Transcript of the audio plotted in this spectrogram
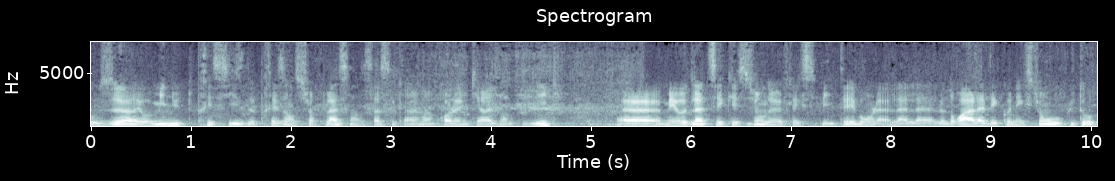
aux, heures et aux minutes précises de présence sur place. Hein. Ça, c'est quand même un problème qui reste dans le public. Euh, mais au-delà de ces questions de flexibilité, bon, le droit à la déconnexion, ou plutôt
